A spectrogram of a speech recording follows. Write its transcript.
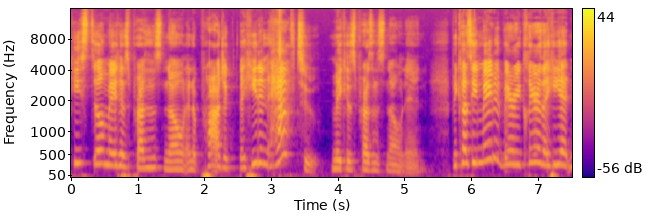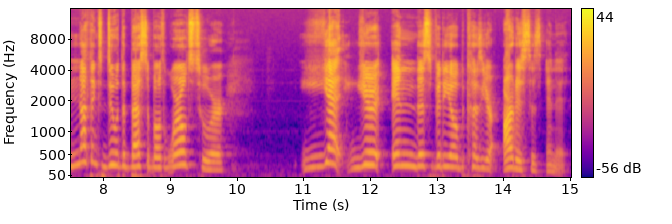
He still made his presence known in a project that he didn't have to make his presence known in. Because he made it very clear that he had nothing to do with the Best of Both Worlds tour. Yet you're in this video because your artist is in it.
